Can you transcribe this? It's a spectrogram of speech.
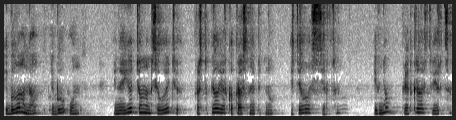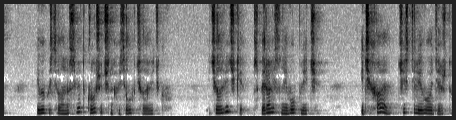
И была она, и был он. И на ее темном силуэте проступило ярко-красное пятно и сделалось сердцем. И в нем приоткрылась дверца и выпустила на свет крошечных веселых человечков. И человечки взбирались на его плечи, и, чихая, чистили его одежду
